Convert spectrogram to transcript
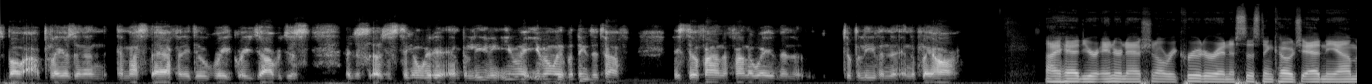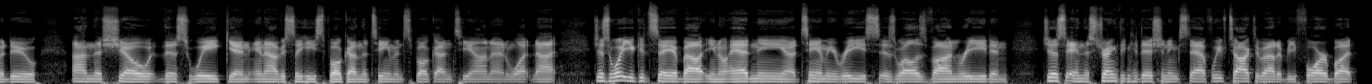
it's about our players and and my staff, and they do a great great job of just of just of just sticking with it and believing. Even even when, when things are tough, they still find find a way to, believe in the, and play hard. I had your international recruiter and assistant coach Adney Amadou on the show this week, and, and obviously he spoke on the team and spoke on Tiana and whatnot. Just what you could say about you know Adney, uh, Tammi Reiss, as well as Vonn Read, and just and the strength and conditioning staff. We've talked about it before, but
